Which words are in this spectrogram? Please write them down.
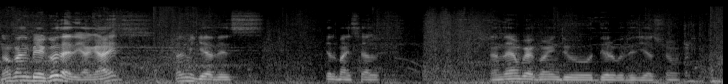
Not going to be a good idea, guys. Let me get this. Kill myself. And then we're going to deal with it Yasuo. Enemy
